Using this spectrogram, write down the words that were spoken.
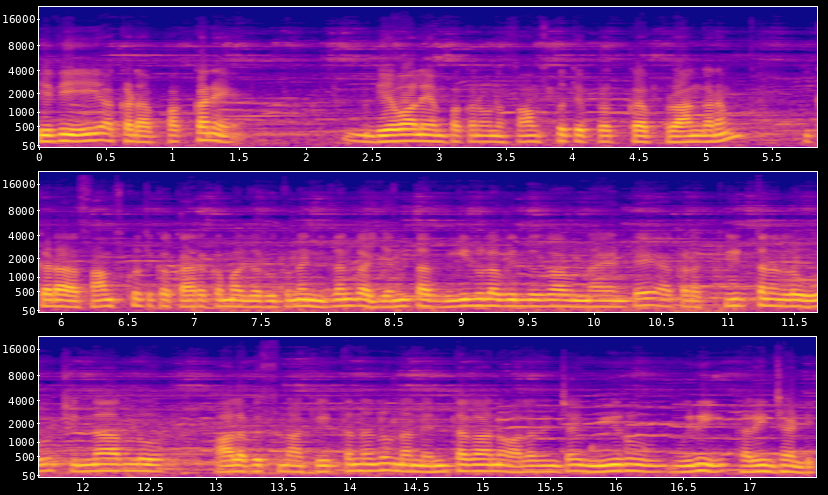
ఇది అక్కడ పక్కనే దేవాలయం పక్కన ఉన్న సాంస్కృతిక ప్ర- ప్రాంగణం. ఇక్కడ సాంస్కృతిక కార్యక్రమాలు జరుగుతున్నాయి. నిజంగా ఎంత వీణుల విందుగా ఉన్నాయంటే అక్కడ కీర్తనలు చిన్నారులు ఆలపిస్తున్న కీర్తనలు నన్ను ఎంతగానో అలరించాయి. మీరు విని ధరించండి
